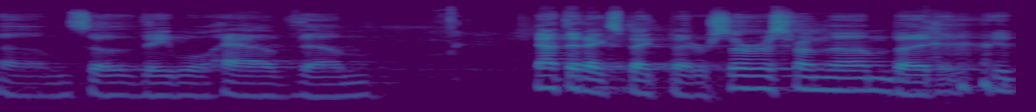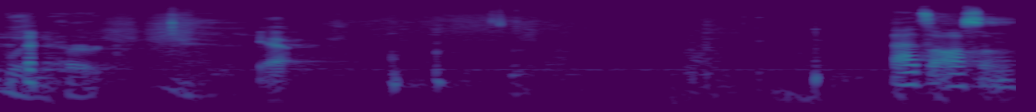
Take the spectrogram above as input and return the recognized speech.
um, so they will have them. Not that I expect better service from them, but it, it wouldn't hurt. Yeah. That's awesome.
